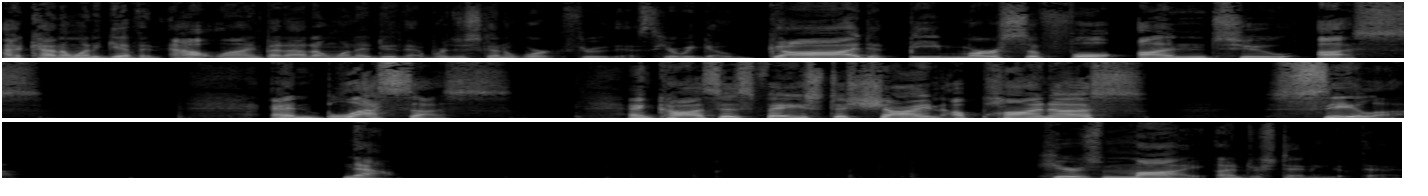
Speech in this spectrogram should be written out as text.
I kind of want to give an outline, but I don't want to do that. We're just going to work through this. Here we go. God be merciful unto us and bless us and cause his face to shine upon us. Selah. Now, here's my understanding of that.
